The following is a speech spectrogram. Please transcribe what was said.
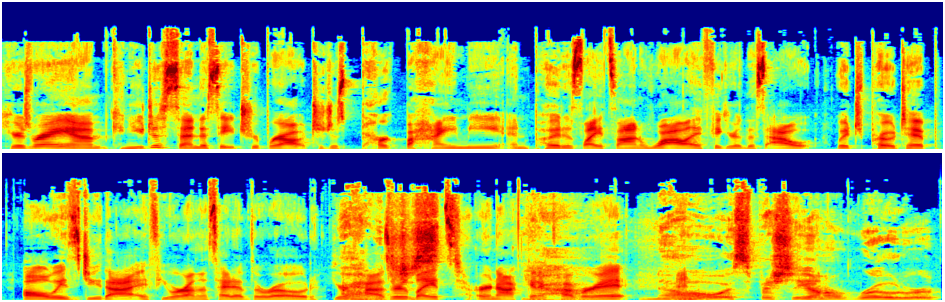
here's where I am. Can you just send a state trooper out to just park behind me and put his lights on while I figure this out? Which pro tip, always do that if you are on the side of the road. Your Oh, hazard just- lights are not going to cover it. No, especially on a road or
